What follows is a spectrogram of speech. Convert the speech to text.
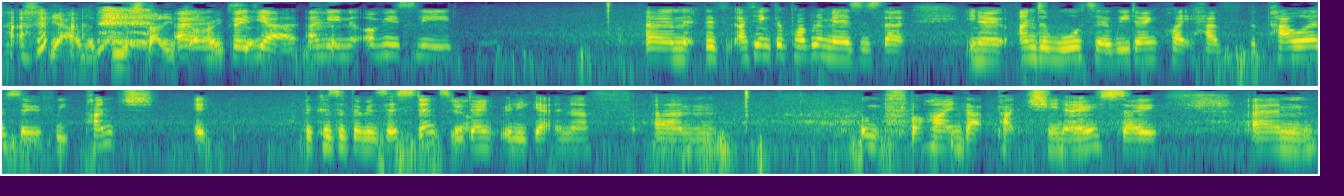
Yeah, but you studied Um, sharks. but uh, yeah, I mean, obviously, Um, I think the problem is, is that, you know, underwater we don't quite have the power. So if we punch it, because of the resistance, Yeah. we don't really get enough um, oomph behind that punch. You know, so. Um,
